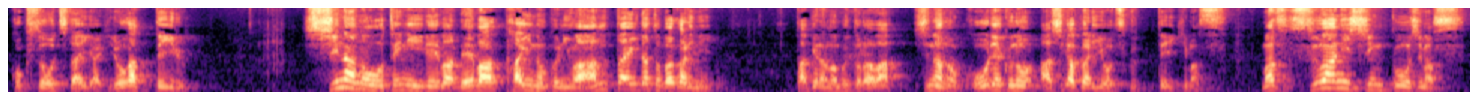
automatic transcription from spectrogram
穀倉地帯が広がっている。信濃を手に入ればれば甲斐の国は安泰だとばかりに武田信虎は信濃攻略の足がかりを作っていきます。まず諏訪に侵攻します。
